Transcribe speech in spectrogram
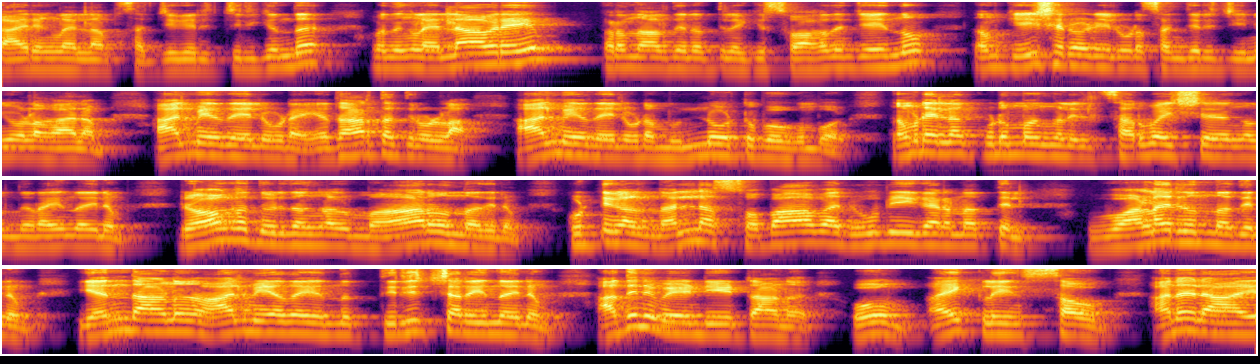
കാര്യങ്ങളെല്ലാം സജ്ജീകരിച്ചിരിക്കുന്നത്. അപ്പോൾ നിങ്ങൾ എല്ലാവരെയും പിറന്നാൾ ദിനത്തിലേക്ക് സ്വാഗതം ചെയ്യുന്നു. നമുക്ക് ഈശ്വരവഴിയിലൂടെ സഞ്ചരിച്ച് ഇനിയുള്ള കാലം ആത്മീയതയിലൂടെ യഥാർത്ഥത്തിലുള്ള ആത്മീയതയിലൂടെ മുന്നോട്ട് പോകുമ്പോൾ നമ്മുടെ എല്ലാ കുടുംബങ്ങളിൽ സർവൈശ്വര്യങ്ങൾ നിറയുന്നതിനും രോഗദുരിതങ്ങൾ മാറുന്നതിനും കുട്ടികൾ നല്ല സ്വഭാവ രൂപീകരണത്തിൽ വളരുന്നതിനും എന്താണ് ആത്മീയത എന്ന് തിരിച്ചറിയുന്നതിനും അതിനു വേണ്ടിയിട്ടാണ് ഓം ഐ ക്ലീൻ സൗം അനലായ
